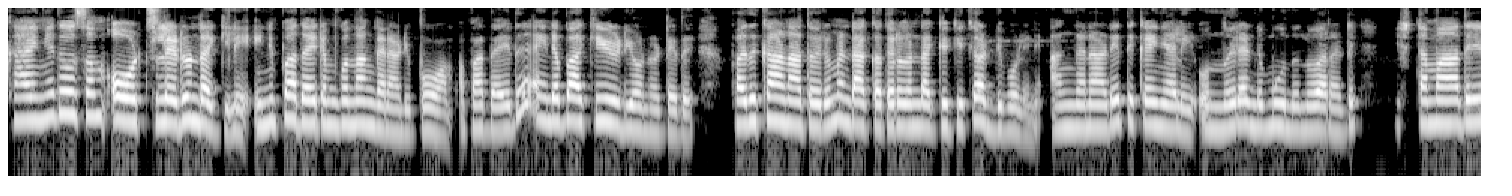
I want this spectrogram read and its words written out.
K കഴിഞ്ഞ ദിവസം ഓട്സ് ലഡു ഉണ്ടാക്കിയില്ലേ? ഇനിയിപ്പോൾ അതായിട്ട് നമുക്കൊന്ന് അങ്കനാടി പോവാം. അപ്പോൾ അതായത് അതിന്റെ ബാക്കി വീഡിയോ ആണ് കേട്ടത് അപ്പോൾ അത് കാണാത്തവരും ഉണ്ടാക്കാത്തവരും ഉണ്ടാക്കി നോക്കിയൊക്കെ അടിപൊളിയാണ്. അങ്കനാടി എത്തിക്കഴിഞ്ഞാൽ ഒന്ന് രണ്ട് മൂന്ന് എന്ന് പറഞ്ഞിട്ട് ഇഷ്ടമാതിരി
